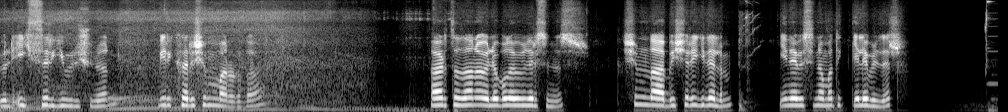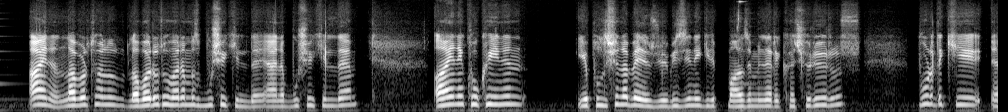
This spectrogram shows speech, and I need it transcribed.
Böyle iksir gibi düşünün. Bir karışım var orada. Haritadan öyle bulabilirsiniz. Şimdi abi içeri girelim. Yine bir sinematik gelebilir. Aynen laboratuvar, laboratuvarımız bu şekilde. Yani bu şekilde aynı kokainin yapılışına benziyor. Biz yine gidip malzemeleri kaçırıyoruz. Buradaki e,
